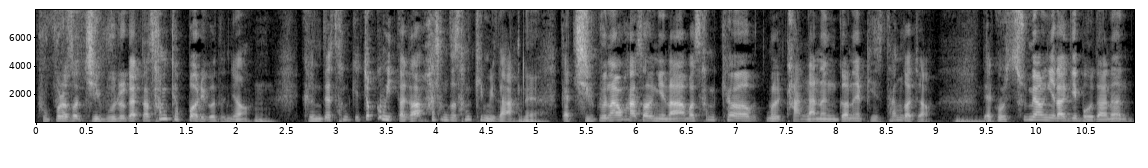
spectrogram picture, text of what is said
부풀어서 지구를 갖다 삼켜버리거든요. 음. 그런데 삼키 조금 있다가 화성도 삼킵니다. 네. 그러니까 지구나 화성이나 뭐 삼켜을 당하는 거는 비슷한 거죠. 음. 그 수명이라기보다는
